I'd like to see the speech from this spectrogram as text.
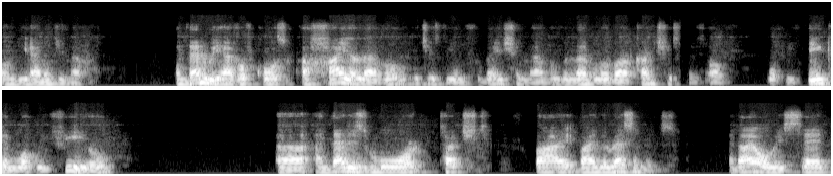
on the energy level. And then we have, of course, a higher level, which is the information level, the level of our consciousness of what we think and what we feel. Uh, and that is more touched by, by the resonance. And I always said,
